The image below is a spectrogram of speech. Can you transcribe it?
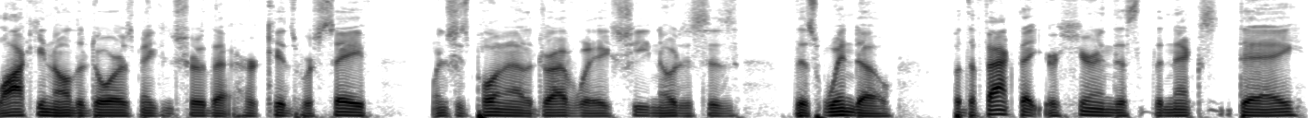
locking all the doors, making sure that her kids were safe. When she's pulling out of the driveway, she notices this window. But the fact that you're hearing this the next day,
